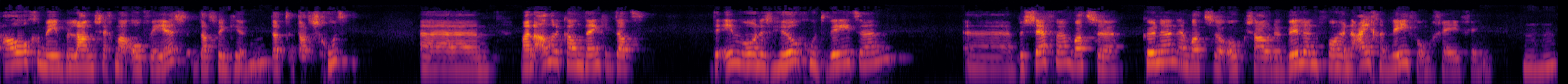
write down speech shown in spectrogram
algemeen belang zeg maar overheerst. Dat vind ik, Mhm. dat, dat is goed. Ehm, maar aan de andere kant denk ik dat de inwoners heel goed weten, eh, beseffen wat ze kunnen en wat ze ook zouden willen voor hun eigen leefomgeving. Mhm. Ik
